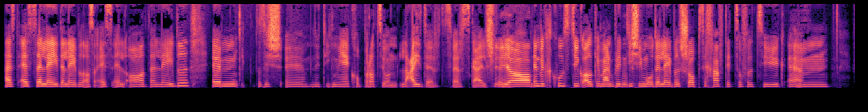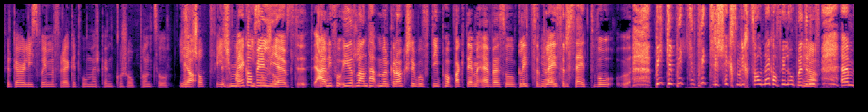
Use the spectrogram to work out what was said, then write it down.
Das heisst SLA The Label, also SLA The Label. Ähm, das ist äh, nicht irgendwie eine Kooperation. Leider. Das wäre das Geilste. ja. Die haben wirklich cooles Zeug. Allgemein britische Modelabel-Shops. Ich kaufe dort so viel Zeug. Ähm, für Girlies, die immer fragen, wo wir gehen shoppen und so. Ich Ja, shoppe viel. Das ist mega in so beliebt. Eine von Irland hat mir gerade geschrieben auf Depop wegen dem eben so Glitzer-Blazer-Set, wo bitte, bitte, bitte, schick's mir, ich zahle mega viel oben Ja. drauf. Ähm,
